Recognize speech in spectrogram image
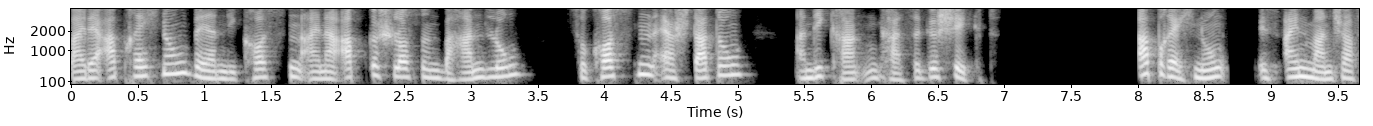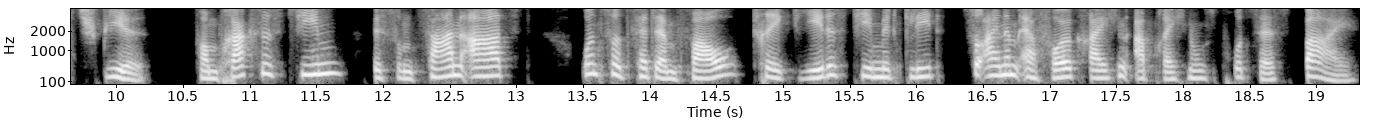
Bei der Abrechnung werden die Kosten einer abgeschlossenen Behandlung zur Kostenerstattung an die Krankenkasse geschickt. Abrechnung ist ein Mannschaftsspiel. Vom Praxisteam bis zum Zahnarzt und zur ZMV trägt jedes Teammitglied zu einem erfolgreichen Abrechnungsprozess bei.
